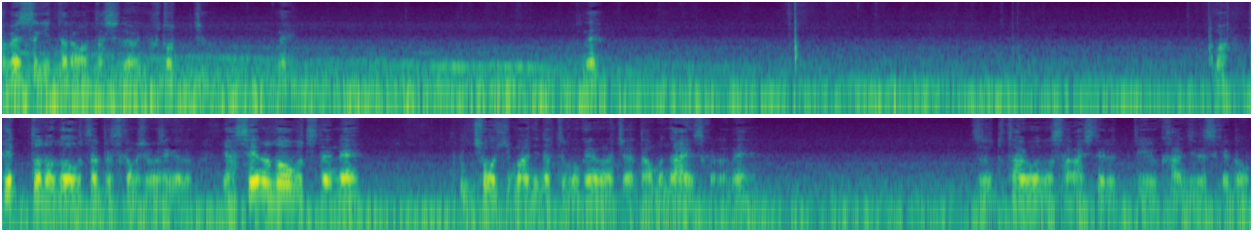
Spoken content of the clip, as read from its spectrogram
食べ過ぎたら私のように太っちゃう。ね。ね。まあペットの動物は別かもしれませんけど野生の動物でね超肥満になって動けなくなっちゃうってあんまないですからね。ずっと食べ物を探してるっていう感じですけど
